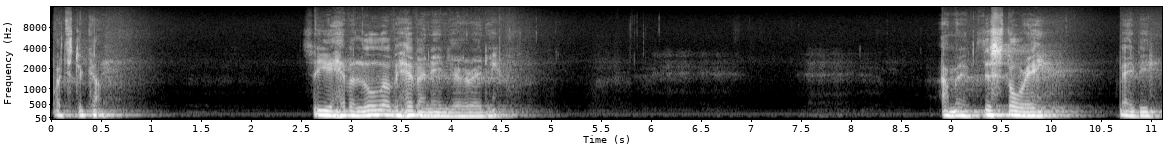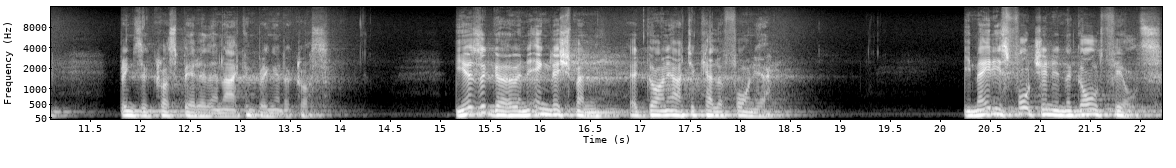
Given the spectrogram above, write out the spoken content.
what's to come. So you have a little of heaven in you already. I mean, this story, maybe brings it across better than I can bring it across. Years ago, an Englishman had gone out to California. He made his fortune in the gold fields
